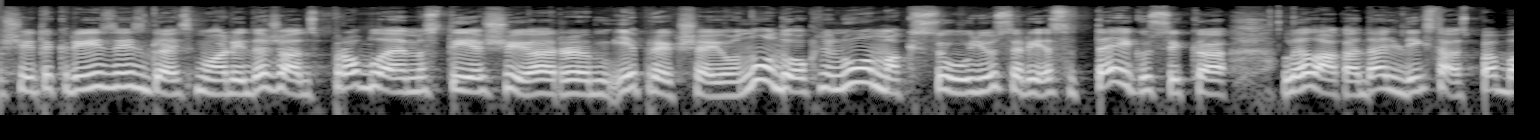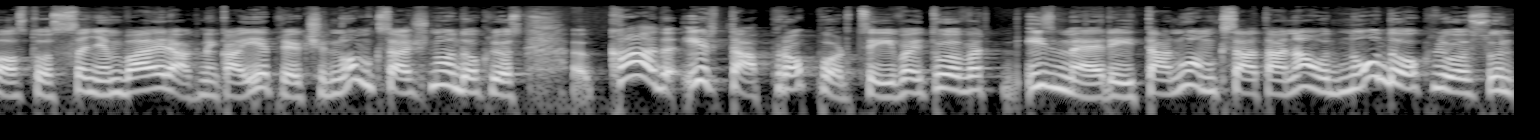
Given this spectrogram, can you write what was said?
šī krīze izgaismo arī dažādas problēmas tieši ar um, iepriekšējo nodokļu nomaksu. Jūs arī esat teikusi, ka lielākā daļa dīkstāvis pabalstos saņem vairāk nekā iepriekš ir nomaksājuši nodokļos. Kāda ir tā proporcija? Vai to var izmērīt tā nomaksātā nauda nodokļos un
